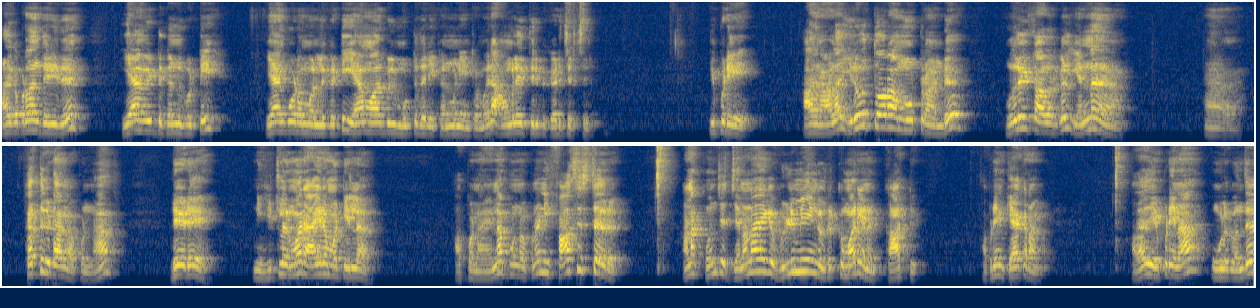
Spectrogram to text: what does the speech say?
அதுக்கப்புறம் தான் தெரியுது என் வீட்டு கண்ணு குட்டி என் கூட மல்லு கட்டி என் மார்பில் முட்டுதறி கண்மணின்ற மாதிரி அவங்களே திருப்பி கடிச்சிருச்சு இப்படி அதனால் இருபத்தோராம் நூற்றாண்டு முதலீட்டாளர்கள் என்ன கற்றுக்கிட்டாங்க அப்படின்னா டே டே நீ ஹிட்லர் மாதிரி ஆயிட மாட்டில்ல. அப்போ நான் என்ன பண்ண அப்படின்னா நீ ஃபாசிஸ்டர் ஆனால் கொஞ்சம் ஜனநாயக விழுமியங்கள் இருக்க மாதிரி எனக்கு காட்டு அப்படின்னு கேட்குறாங்க அதாவது எப்படின்னா உங்களுக்கு வந்து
